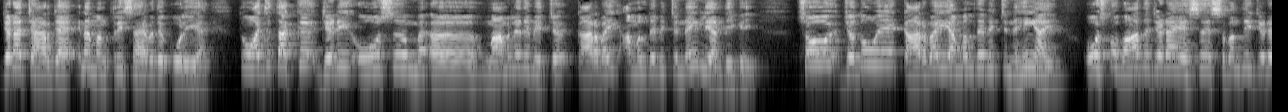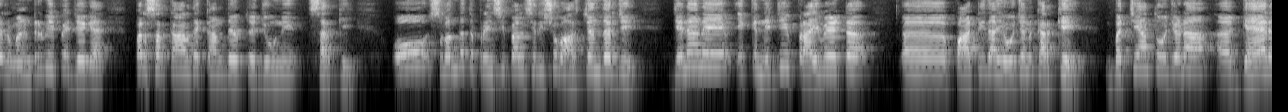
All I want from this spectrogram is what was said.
ਜਿਹੜਾ ਚਾਰਜ ਹੈ, ਇਹਨਾਂ ਮੰਤਰੀ ਸਾਹਿਬ ਦੇ ਕੋਲ ਹੀ ਹੈ। ਤੋਂ, ਅੱਜ ਤੱਕ ਜਿਹੜੀ ਉਸ, ਮ- ਮਾਮਲੇ ਦੇ ਵਿੱਚ ਕਾਰਵਾਈ ਅਮਲ ਦੇ ਵਿੱਚ ਨਹੀਂ ਲਿਆਂਦੀ ਗਈ। ਸੋ ਜਦੋਂ ਇਹ ਕਾਰਵਾਈ ਅਮਲ ਦੇ ਵਿੱਚ ਨਹੀਂ ਆਈ ਉਸ ਤੋਂ ਬਾਅਦ ਜਿਹੜਾ ਇਸ ਸੰਬੰਧੀ ਜਿਹੜੇ ਰਿਮਾਈਂਡਰ ਵੀ ਭੇਜੇ ਗਏ, ਪਰ ਸਰਕਾਰ ਦੇ ਕੰਨ ਦੇ ਉੱਤੇ ਜੂ ਨਹੀਂ ਸਰਕੀ। ਉਹ ਸੰਬੰਧਿਤ ਪ੍ਰਿੰਸੀਪਲ ਸ੍ਰੀ ਸੁਭਾਸ਼ ਚੰਦਰ ਜੀ, ਜਿਨ੍ਹਾਂ ਨੇ ਇੱਕ ਨਿੱਜੀ ਪ੍ਰਾਈਵੇਟ ਪਾਰਟੀ ਦਾ ਆਯੋਜਨ ਕਰਕੇ ਬੱਚਿਆਂ ਤੋਂ ਜਿਹੜਾ ਗੈਰ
